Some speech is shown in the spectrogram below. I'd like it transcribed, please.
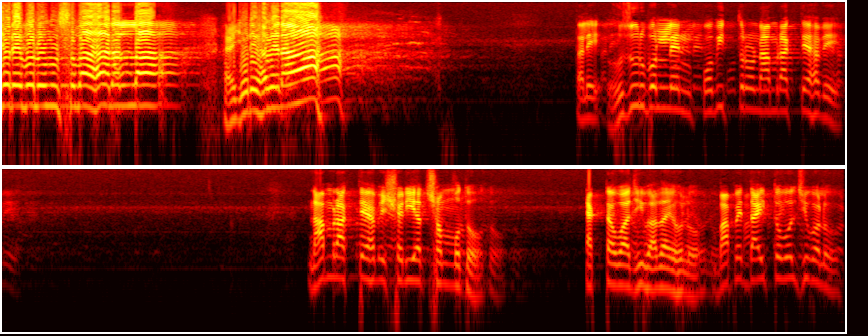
জোরে বলুন সুবহানাল্লাহ। এই জোরে হবে না? তাহলে হুজুর বললেন, পবিত্র নাম রাখতে হবে। নাম রাখতে হবে শরিয়ত সম্মত। একটা ওয়াজিব আদায় হলো। বাপের দায়িত্ব বলছি বলো।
